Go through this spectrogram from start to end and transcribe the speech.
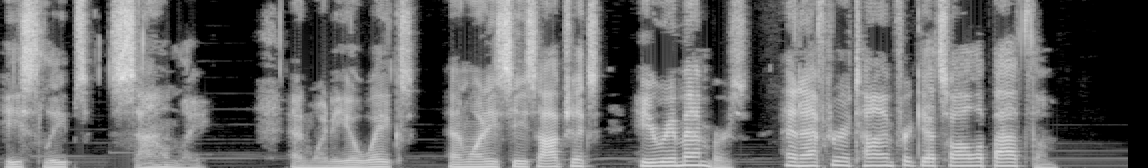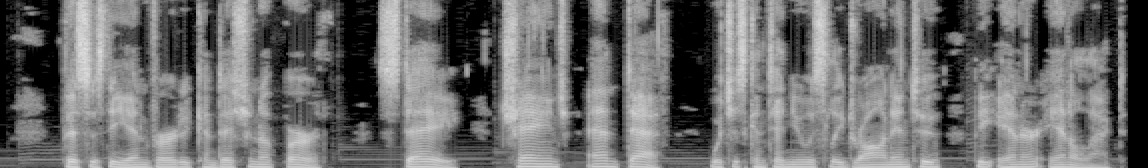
he sleeps soundly, and when he awakes and when he sees objects, he remembers, and after a time forgets all about them. This is the inverted condition of birth, stay, change, and death, which is continuously drawn into the inner intellect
